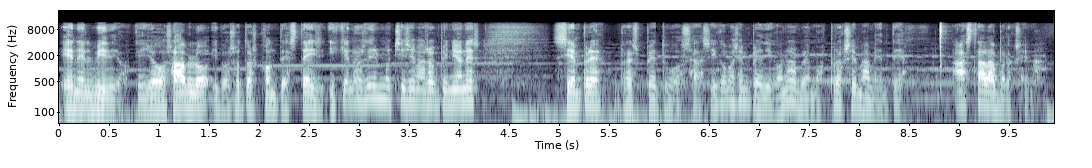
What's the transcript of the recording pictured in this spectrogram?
en el vídeo, que yo os hablo y vosotros contestéis y que nos deis muchísimas opiniones siempre respetuosas. Y como siempre digo, nos vemos próximamente. Hasta la próxima.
